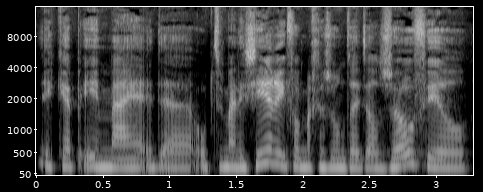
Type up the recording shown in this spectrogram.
ik heb in mijn, de optimalisering van mijn gezondheid al zoveel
